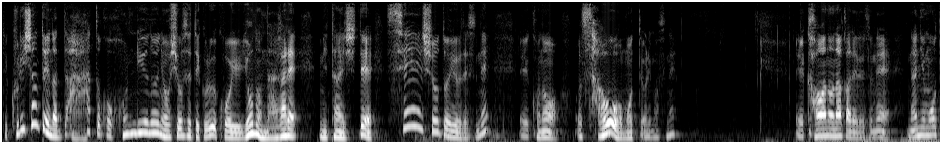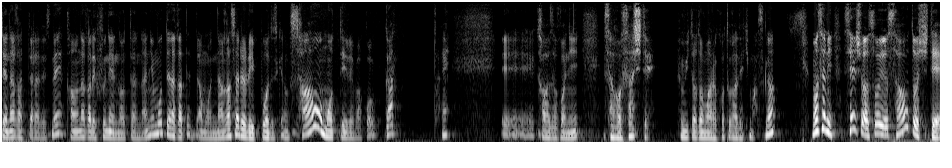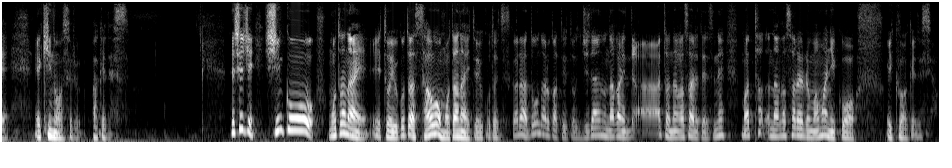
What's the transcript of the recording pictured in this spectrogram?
でクリスチャンというのはダーッとこう本流のように押し寄せてくるこういう世の流れに対して聖書というですね、この竿を持っておりますね。川の中でですね、何も持ってなかったらですね、川の中で船に乗ったら何も持ってなかったらもう流される一方ですけど、竿を持っていれば、こう、ガッとね、えー、川底に竿を刺して踏みとどまることができますが、まさに聖書はそういう竿として機能するわけです。しかし、信仰を持たないということは、竿を持たないということですから、どうなるかというと、時代の流れにダーッと流されてですね、まあ、ただ流されるままにこう、行くわけですよ。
